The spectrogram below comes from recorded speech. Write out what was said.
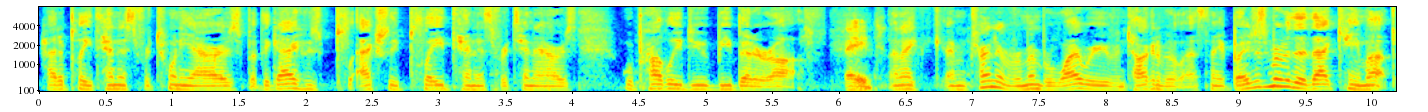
how to play tennis for 20 hours, but the guy who's pl- actually played tennis for 10 hours will probably do be better off. Right. And I, I'm trying to remember why we were even talking about it last night, but I just remember that that came up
